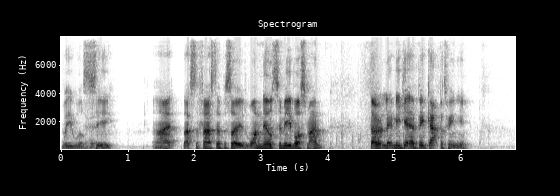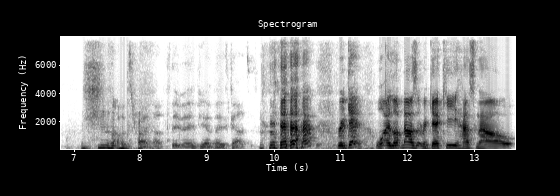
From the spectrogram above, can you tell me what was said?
we will see. All right, that's the first episode. One 0 to me, boss man. Don't let me get a big gap between you. I'll try not to, but if you have those cards. Rege- what I love now is that Raigeki has now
